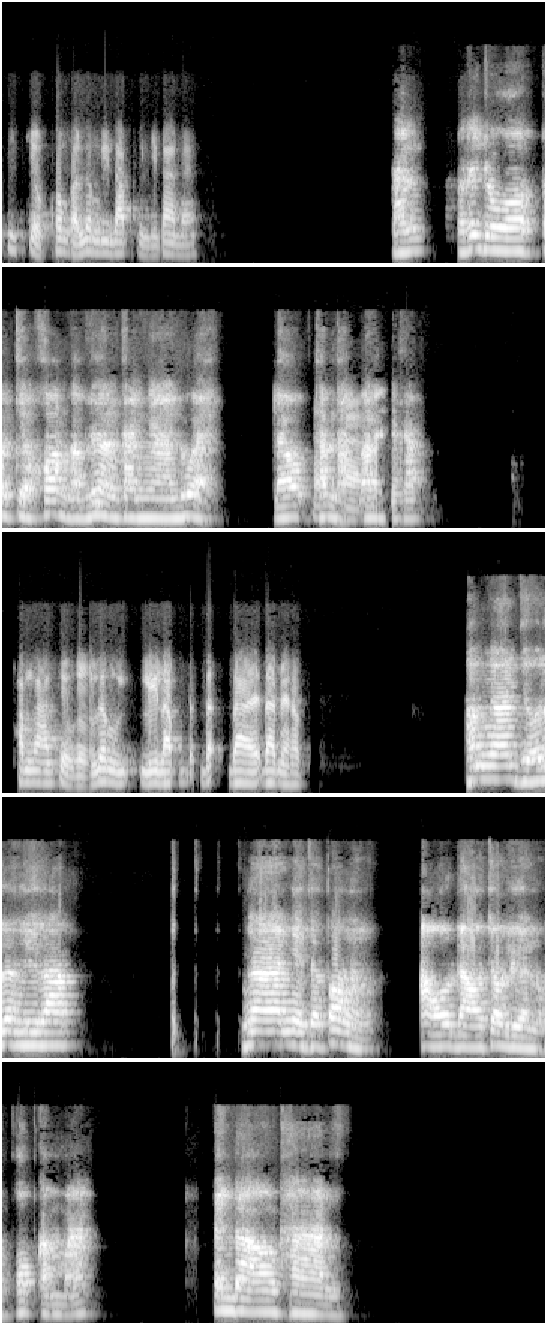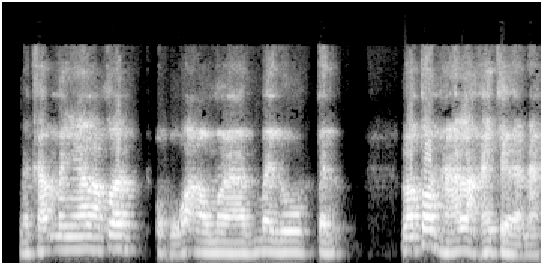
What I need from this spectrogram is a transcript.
ที่เกี่ยวข้องกับเรื่องลี้ลับอย่างนี้ได้ไหมงั้นเราได้ดูไปเกี่ยวข้องกับเรื่องการงานด้วย แล้วท่านถามว่าอะไรนะครับทำงานเกี่ยวกับเรื่องลี้ลับได้ได้ได้ไหมครับทำงานเกี่ยวกับเรื่องลี้ลับ งานเนี่ยจะต้อง เอาดาวเจ้าเรือนของภพกรรมะ เป็นดาวอังคารนะครับ ไม่งั้นเราก็โอ้โหเอามาไม่รู้เป็น เราต้องหาหลักให้เจอนะ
